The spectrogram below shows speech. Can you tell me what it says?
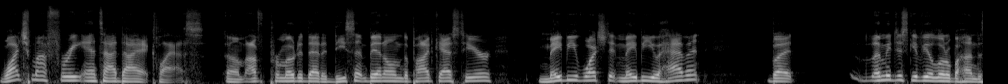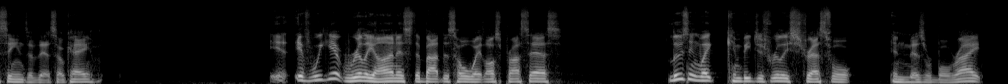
watch my free anti-diet class. Um, I've promoted that a decent bit on the podcast here. Maybe you've watched it, maybe you haven't, but let me just give you a little behind the scenes of this, okay? If we get really honest about this whole weight loss process, losing weight can be just really stressful and miserable, right?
